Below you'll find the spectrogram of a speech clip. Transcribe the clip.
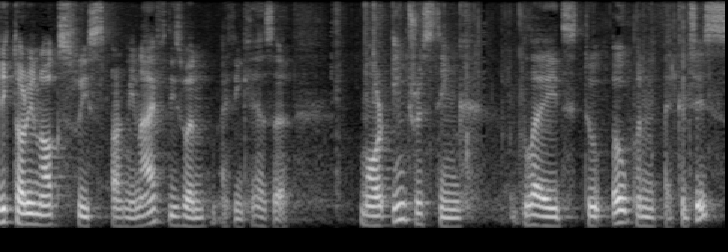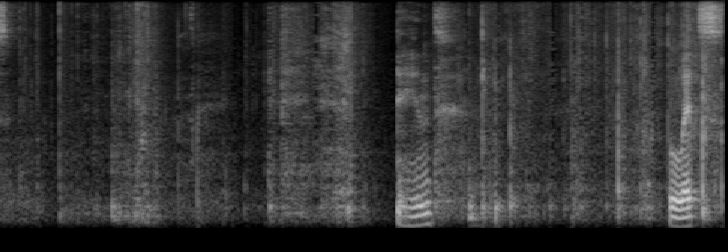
Victorinox Swiss Army knife. This one I think has a more interesting blade to open packages. And let's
